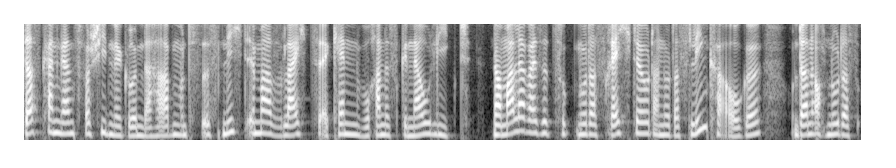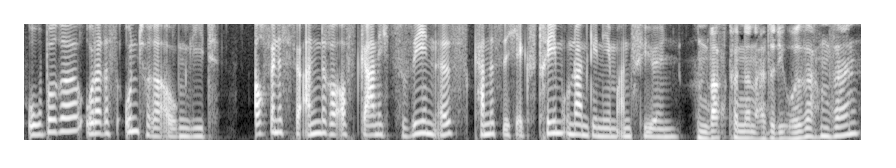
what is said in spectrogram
Das kann ganz verschiedene Gründe haben und es ist nicht immer so leicht zu erkennen, woran es genau liegt. Normalerweise zuckt nur das rechte oder nur das linke Auge und dann auch nur das obere oder das untere Augenlid. Auch wenn es für andere oft gar nicht zu sehen ist, kann es sich extrem unangenehm anfühlen. Und was können dann also die Ursachen sein?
